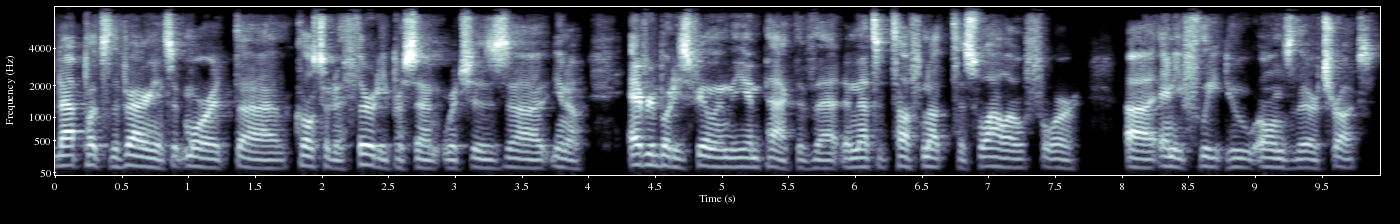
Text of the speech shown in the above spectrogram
that puts the variance at more at uh, closer to thirty percent, which is uh, you know everybody's feeling the impact of that, and that's a tough nut to swallow for uh, any fleet who owns their trucks.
